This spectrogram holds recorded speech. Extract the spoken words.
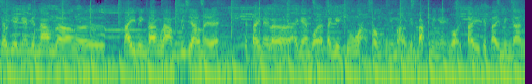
theo như anh em miền Nam là uh, tay mình đang làm video này đấy. Cái tay này là anh em gọi là tay nghịch đúng không ạ? Không nhưng mà ở miền Bắc mình ấy gọi tay cái tay mình đang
